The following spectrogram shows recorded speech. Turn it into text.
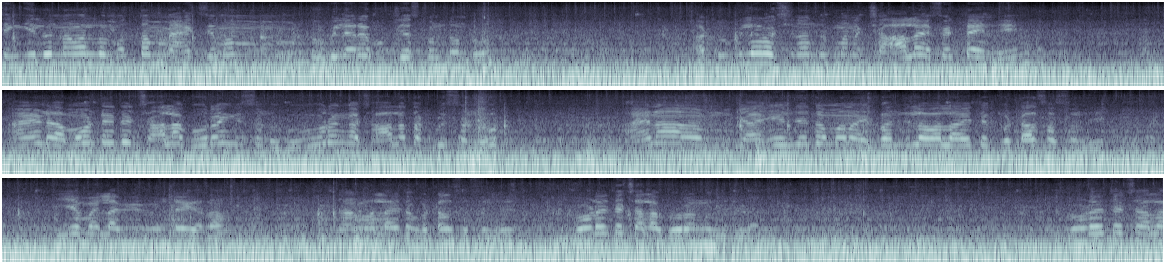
సింగిల్ ఉన్న వాళ్ళు మొత్తం మ్యాక్సిమం టూ వీలరే బుక్ చేసుకుంటుండ్రు. ఆ టూ వీలర్ వచ్చినందుకు మనకు చాలా ఎఫెక్ట్ అయింది. అండ్ అమౌంట్ అయితే చాలా ఘోరంగా ఇస్తుండు. ఘోరంగా చాలా తక్కువ ఇస్తుండు. ఆయన ఏం చేద్దాం మన ఇబ్బందుల వల్ల అయితే కొట్టాల్సి వస్తుంది. ఈఎంఐలు అవి ఇవి ఉంటాయి కదా. దానివల్ల అయితే కొట్టాల్సి వస్తుంది. రోడ్ అయితే చాలా ఘోరంగా ఉంది చూడండి రోడ్ అయితే చాలా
